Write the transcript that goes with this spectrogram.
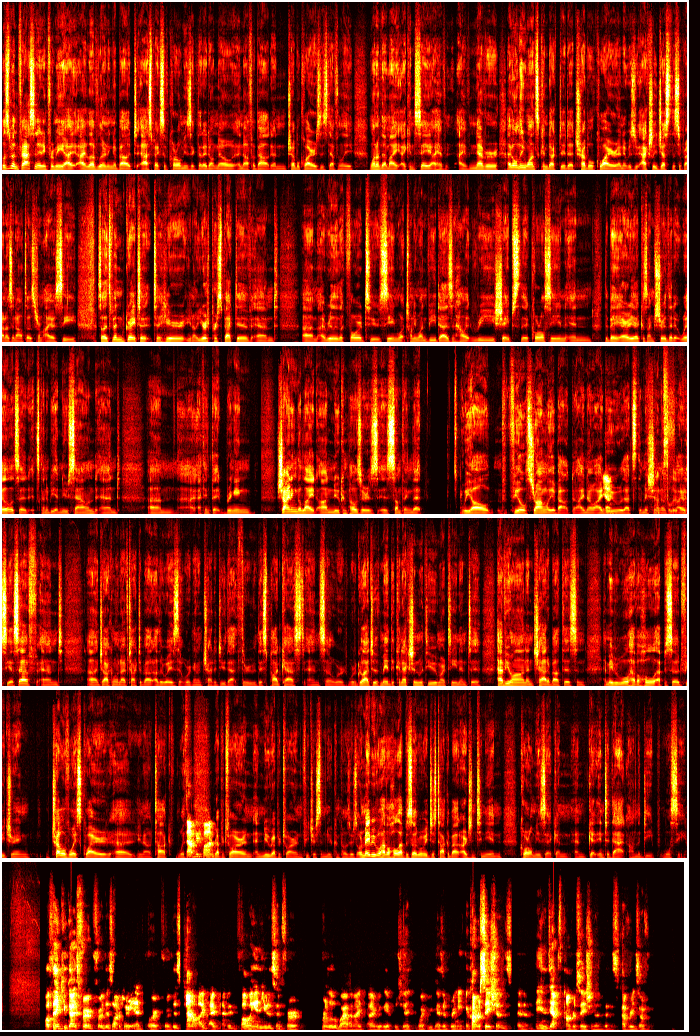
Well, this has been fascinating for me. I, I love learning about aspects of choral music that I don't know enough about, and treble choirs is definitely one of them. I, I can say I have I have never I've only once conducted a treble choir, and it was actually just the sopranos and altos from IOC. So it's been great to to hear you know your perspective and um, I really look forward to seeing what 21V does and how it reshapes the choral scene in the Bay Area because I'm sure that it will. It's a it's going to be a new sound and. Um, I, I, think that bringing, shining the light on new composers is something that we all feel strongly about. I know I yeah. do. That's the mission Absolutely. of IOCSF, and uh, Giacomo and I have talked about other ways that we're going to try to do that through this podcast, and so we're we're glad to have made the connection with you, Martine, and to have you on and chat about this, and and maybe we'll have a whole episode featuring treble voice choir, uh, you know, talk with That'd be fun. repertoire and, and new repertoire and feature some new composers. Or maybe we'll have a whole episode where we just talk about Argentinian choral music and, and get into that on the deep. We'll see. Well, thank you guys for, for this opportunity and for, for this channel. I, I, have been following in Unison for, for a little while, and I, I really appreciate what you guys are bringing the conversations and the in depth conversation and the discoveries of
